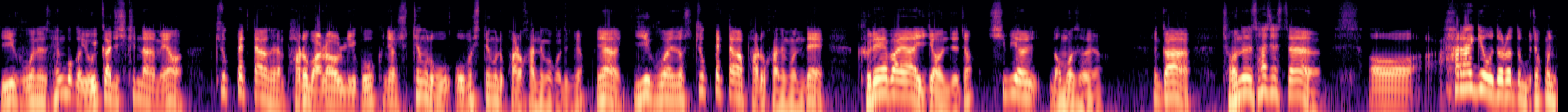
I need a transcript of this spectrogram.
이 구간에서 횡보가 여기까지 시킨 다음에요. 쭉 뺐다가 그냥 바로 말아 올리고 그냥 슈팅으로 오- 오버슈팅으로 바로 가는 거거든요. 그냥 이 구간에서 쭉 뺐다가 바로 가는 건데 그래 봐야 이게 언제죠? 12월 넘어서요. 그러니까 저는 사실상 어 하락이 오더라도 무조건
